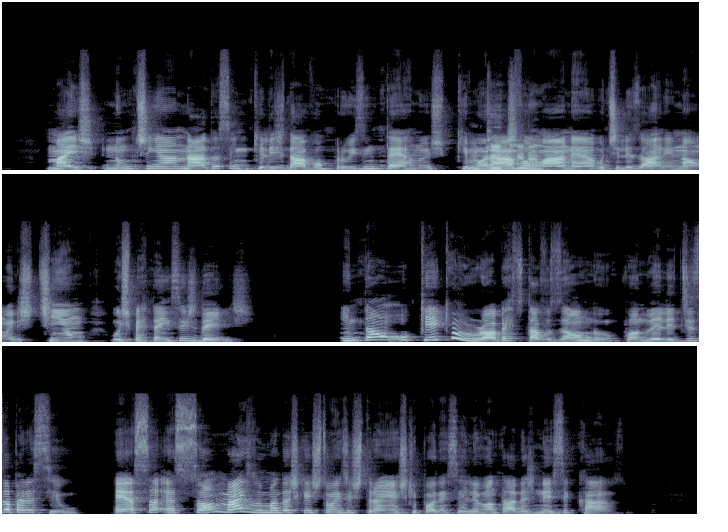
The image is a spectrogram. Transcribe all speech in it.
mas não tinha nada assim que eles davam para os internos que um moravam kit, né? lá, né, utilizarem. Não, eles tinham os pertences deles. Então, o que que o Robert estava usando quando ele desapareceu? Essa é só mais uma das questões estranhas que podem ser levantadas nesse caso.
